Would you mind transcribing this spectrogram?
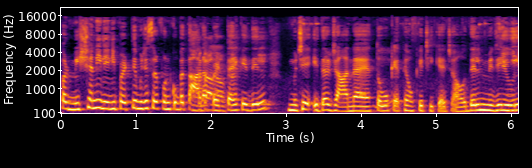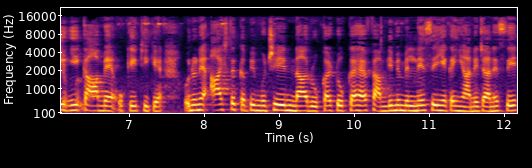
परमिशन ही लेनी पड़ती है मुझे सिर्फ़ उनको बताना, बताना पड़ता है कि दिल मुझे इधर जाना है तो वो कहते हैं ओके ठीक है जाओ। दिल मुझे ये ये काम है ओके ठीक है। उन्होंने आज तक कभी मुझे ना रोका टोका है फैमिली में मिलने से या कहीं आने जाने से।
